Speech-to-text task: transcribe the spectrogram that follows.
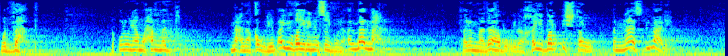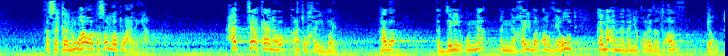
والذهب. يقولون يا محمد معنى قولهم أي ضير يصيبنا؟ المال معنا. فلما ذهبوا إلى خيبر اشتروا الناس بمالهم فسكنوها وتسلطوا عليها. حتى كان وقعة خيبر. هذا الدليل قلنا أن خيبر أرض يهود كما أن بني قريظة أرض يهود.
